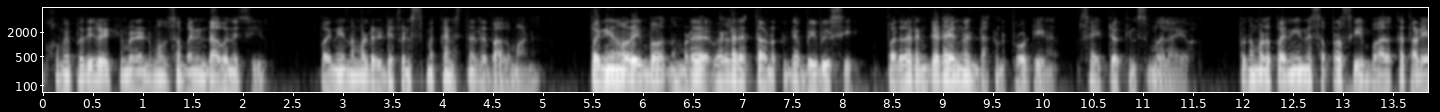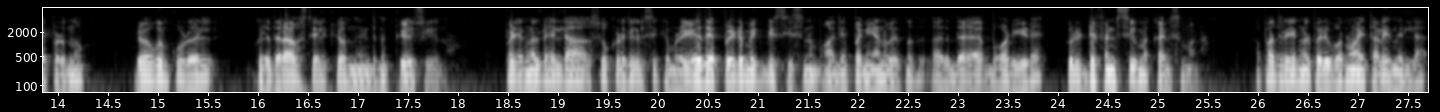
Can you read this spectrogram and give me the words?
ഹോമിയോപ്പതി കഴിക്കുമ്പോൾ രണ്ട് മൂന്ന് ദിവസം പനി ഉണ്ടാവുക തന്നെ ചെയ്യും. പനി നമ്മളുടെ ഒരു ഡിഫൻസ് മെക്കാനിസത്തിന്റെ ഭാഗമാണ്. പനി എന്ന് പറയുമ്പോൾ നമ്മുടെ വെള്ള ഡബ്ല്യു ബി സി പലതരം ഘടകങ്ങൾ ഉണ്ടാക്കുന്നുണ്ട് പ്രോട്ടീൻ സൈറ്റോക്കിൻസ് മുതലായവ. അപ്പോൾ നമ്മൾ പനീനെ സപ്രസ് ചെയ്യുമ്പോൾ അതൊക്കെ തടയപ്പെടുന്നു. രോഗം കൂടുതൽ ഗുരുതരാവസ്ഥയിലേക്കോ നീണ്ടു നിൽക്കുകയോ ചെയ്യുന്നു. ഇപ്പോൾ ഞങ്ങളുടെ എല്ലാ സൂക്കട ചികിത്സിക്കുമ്പോഴും ഏത് എപ്പിഡമിക് ഡിസീസിനും ആദ്യം പനിയാണ് വരുന്നത്. അത് ബോഡിയുടെ ഒരു ഡിഫെൻസീവ് മെക്കാനിസമാണ് അപ്പോൾ അതിനെ ഞങ്ങൾ പരിപൂർണമായി തടയുന്നില്ല.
